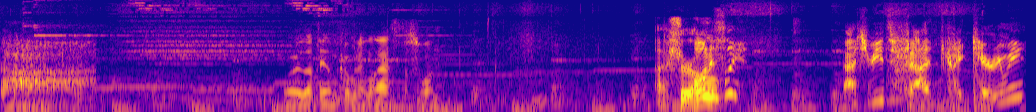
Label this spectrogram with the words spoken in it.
Ah. Alright, I think I'm coming in last this one. I sure hope. Honestly, attributes fat ca- carry me.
